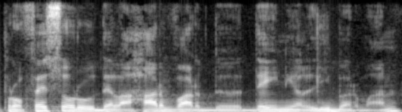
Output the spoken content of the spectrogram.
profesorul de la Harvard, Daniel Lieberman,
